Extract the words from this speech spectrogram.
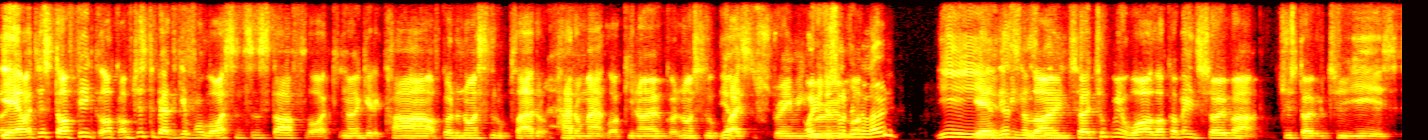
Like, Yeah, I just I think like I'm just about to get my license and stuff. Like you know, get a car. I've got a nice little paddle paddle mat. Like you know, I've got a nice little Yeah. place streaming. Are you just living like- alone? Yeah, Yeah, living alone. So it took me a while. Like I've been sober just over two years,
